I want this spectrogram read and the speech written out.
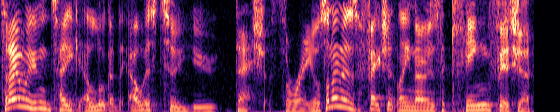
today we're going to take a look at the OS2U-3, also known as affectionately known as the Kingfisher.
